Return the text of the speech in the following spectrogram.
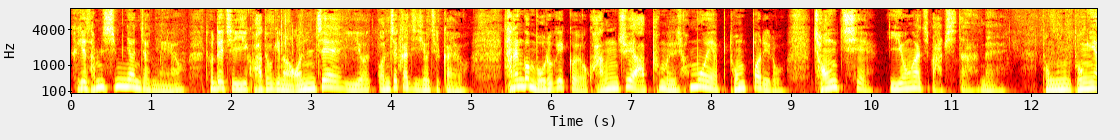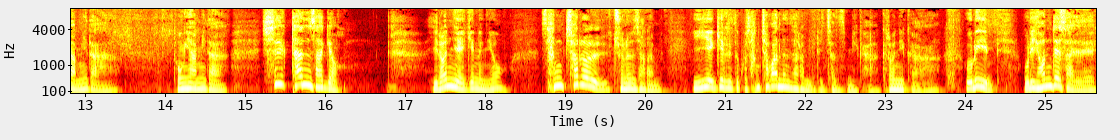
그게 30년 전이에요. 도대체 이 과도기는 언제 이어, 언제까지 이어질까요? 다른 건 모르겠고요. 광주의 아픔을 혐오의 돈벌이로 정치에 이용하지 맙시다. 네. 동, 동의합니다. 동의합니다. 실탄 사격. 이런 얘기는요. 상처를 주는 사람, 이 얘기를 듣고 상처받는 사람들이 있지 않습니까? 그러니까 우리 우리 현대사에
